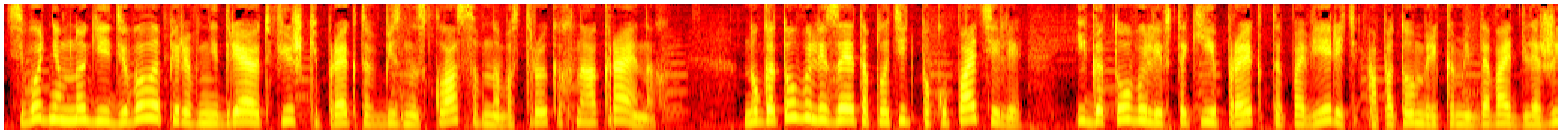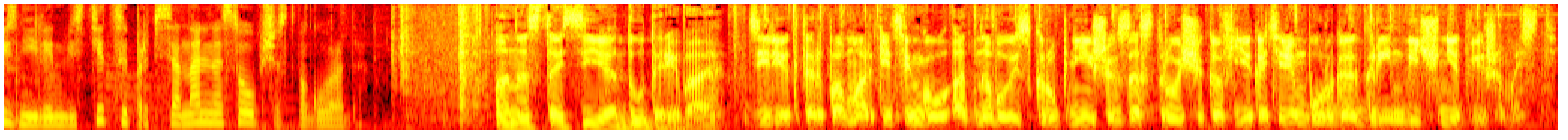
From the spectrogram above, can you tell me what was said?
Сегодня многие девелоперы внедряют фишки проектов бизнес-класса в новостройках на окраинах. Но готовы ли за это платить покупатели и готовы ли в такие проекты поверить, а потом рекомендовать для жизни или инвестиций профессиональное сообщество города? Анастасия Дударева, директор по маркетингу одного из крупнейших застройщиков Екатеринбурга «Гринвич Недвижимость».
